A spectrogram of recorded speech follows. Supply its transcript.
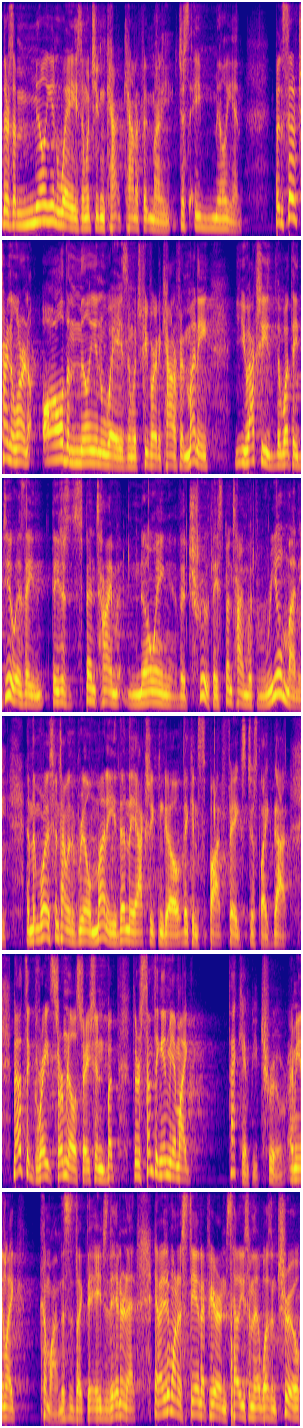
There's a million ways in which you can counterfeit money. Just a million. But instead of trying to learn all the million ways in which people are going to counterfeit money, you actually, what they do is they, they just spend time knowing the truth. They spend time with real money. And the more they spend time with real money, then they actually can go, they can spot fakes just like that. Now, that's a great sermon illustration, but there's something in me, I'm like, that can't be true. I mean, like, come on, this is like the age of the internet. And I didn't want to stand up here and tell you something that wasn't true.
